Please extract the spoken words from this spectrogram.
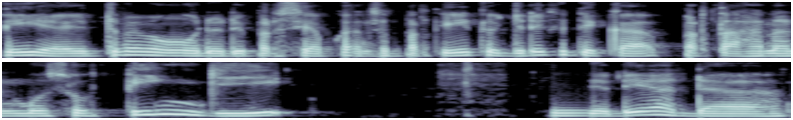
iya itu memang udah dipersiapkan seperti itu jadi ketika pertahanan musuh tinggi jadi ada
